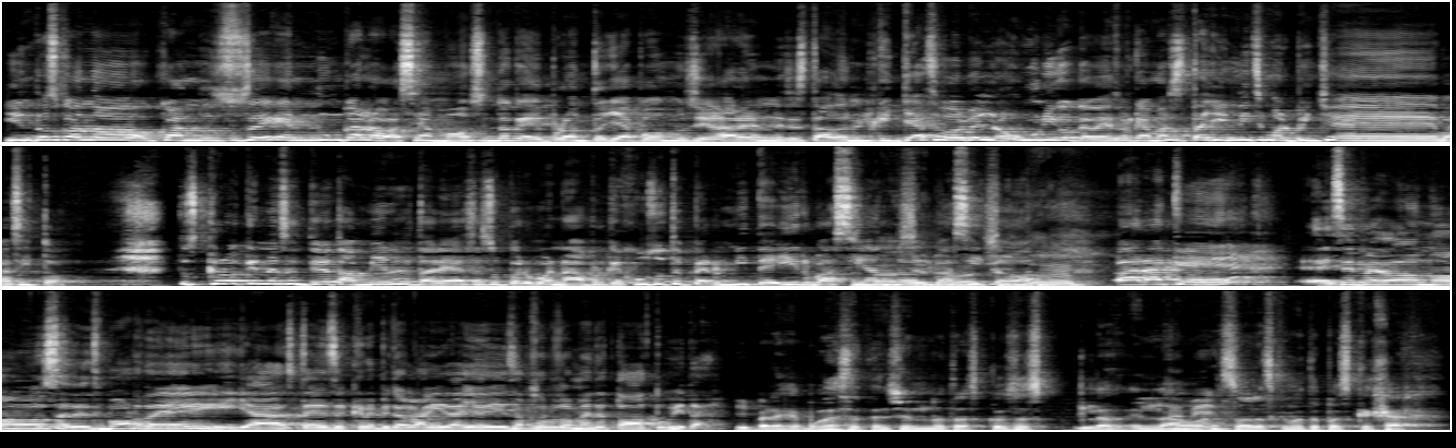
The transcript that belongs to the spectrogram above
Y entonces cuando, cuando sucede que nunca lo vaciamos, siento que de pronto ya podemos llegar en ese estado en el que ya se vuelve lo único que ves, porque además está llenísimo el pinche vasito. Entonces creo que en ese sentido también esa tarea está súper buena, porque justo te permite ir vaciando el vasito, para que ese pedo no se desborde y ya estés decrépito la vida y odies absolutamente toda tu vida. Y para que pongas atención en otras cosas la- en las También. horas que no te puedes quejar.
